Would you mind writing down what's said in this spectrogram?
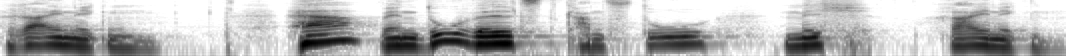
reinigen. Herr, wenn du willst, kannst du mich reinigen.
